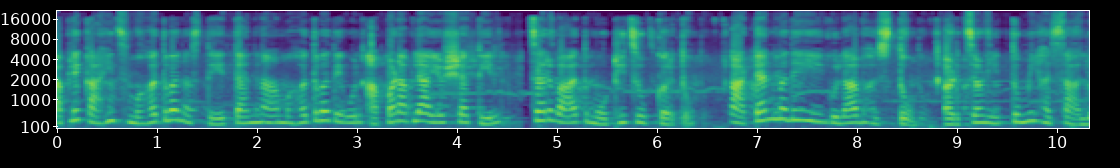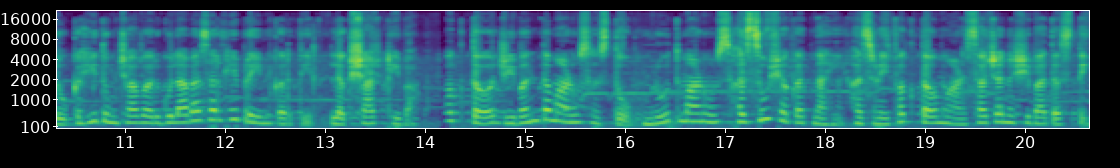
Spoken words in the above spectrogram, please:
आपले काहीच महत्त्व नसते त्यांना महत्त्व देऊन आपण आपल्या आयुष्यातील सर्वात मोठी चूक करतो. काट्यांमध्येही गुलाब हसतो. अडचणीत तुम्ही हसा लोकही तुमच्यावर गुलाबासारखे प्रेम करतील. लक्षात ठेवा फक्त जिवंत माणूस हसतो. मृत माणूस हसू शकत नाही. हसणे फक्त माणसाच्या नशिबात असते.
